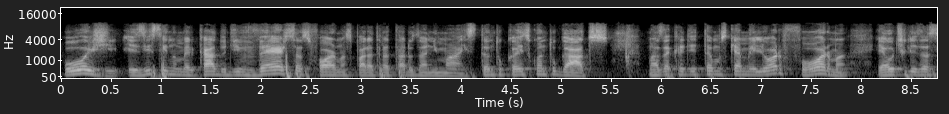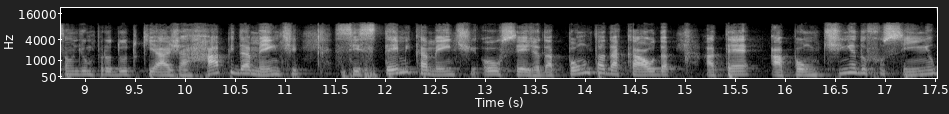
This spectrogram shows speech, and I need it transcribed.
Hoje existem no mercado diversas formas para tratar os animais, tanto cães quanto gatos, mas acreditamos que a melhor forma é a utilização de um produto que haja rapidamente, sistemicamente, ou seja, da ponta da cauda até a pontinha do focinho,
